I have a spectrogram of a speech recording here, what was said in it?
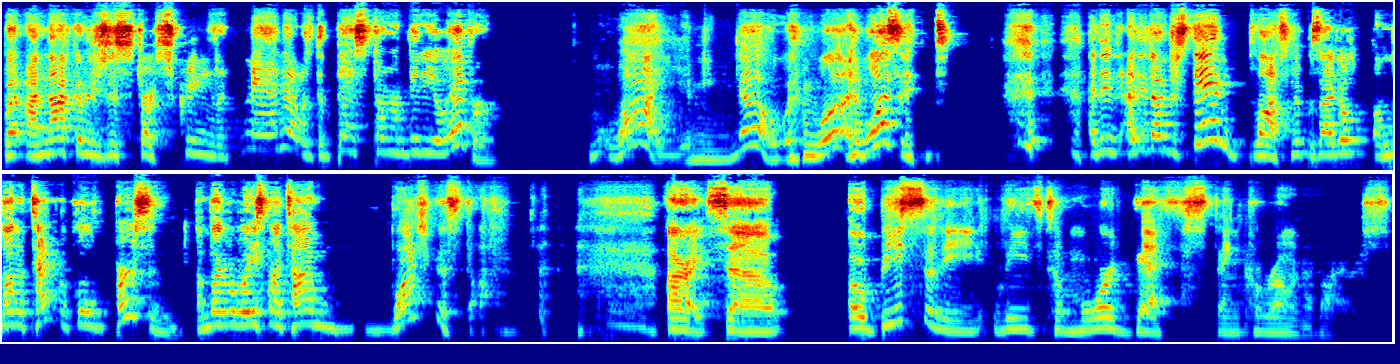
But I'm not going to just start screaming like, man, that was the best darn video ever. Why? I mean, no, it wasn't. I didn't I didn't understand lots of it because I don't I'm not a technical person. I'm not gonna waste my time watching this stuff. All right, so obesity leads to more deaths than coronavirus.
